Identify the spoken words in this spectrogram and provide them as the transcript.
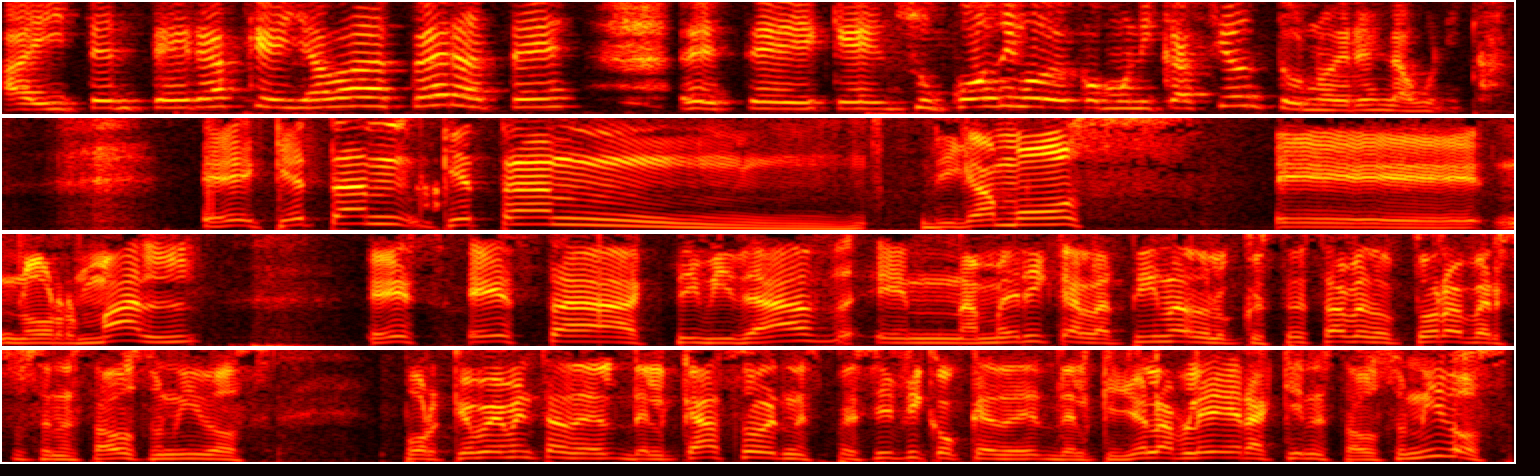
ahí te enteras que ya va, espérate, este, que en su código de comunicación tú no eres la única. Eh, ¿Qué tan, qué tan, digamos, eh, normal es esta actividad en América Latina de lo que usted sabe, doctora, versus en Estados Unidos? Porque obviamente del caso en específico que del que yo le hablé era aquí en Estados Unidos,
